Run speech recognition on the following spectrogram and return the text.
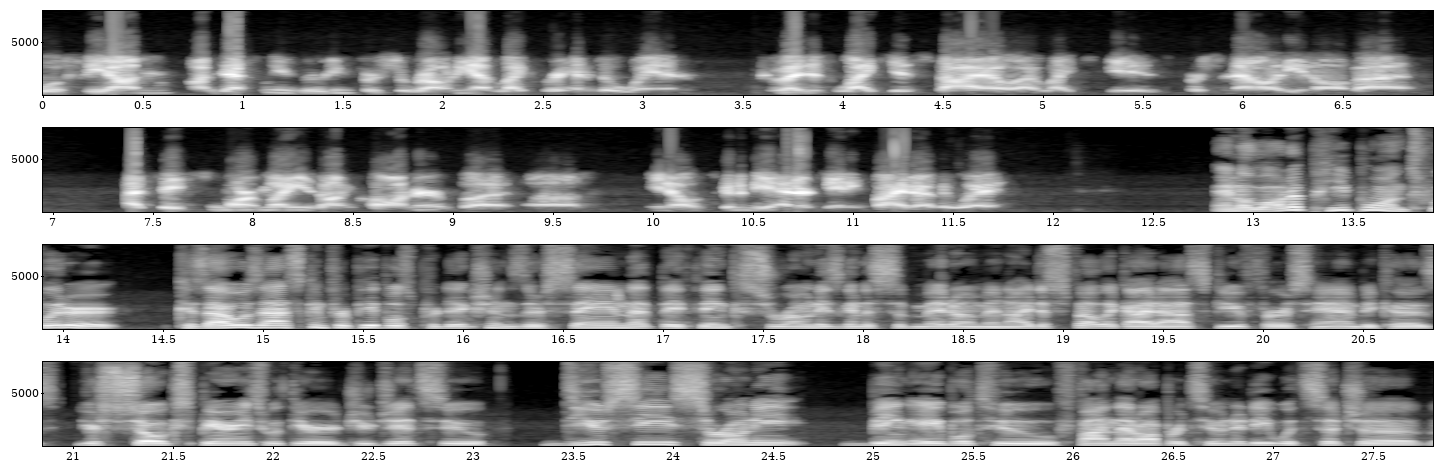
we'll see. I'm I'm definitely rooting for Cerrone. I'd like for him to win because I just like his style. I like his personality and all that. I'd say smart money is on Conor, but um, you know it's going to be an entertaining fight either way. And a lot of people on Twitter, because I was asking for people's predictions, they're saying that they think Cerrone's going to submit him, and I just felt like I'd ask you firsthand because you're so experienced with your jujitsu. Do you see Cerrone being able to find that opportunity with such a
